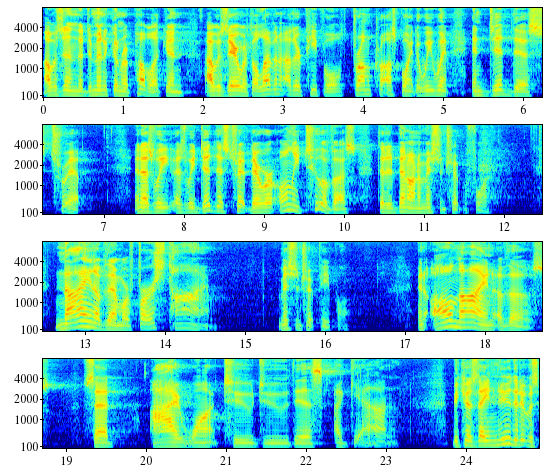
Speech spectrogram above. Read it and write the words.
I was in the Dominican Republic and I was there with 11 other people from Crosspoint that we went and did this trip. And as we, as we did this trip, there were only two of us that had been on a mission trip before. Nine of them were first time mission trip people. And all nine of those said, I want to do this again because they knew that it was,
